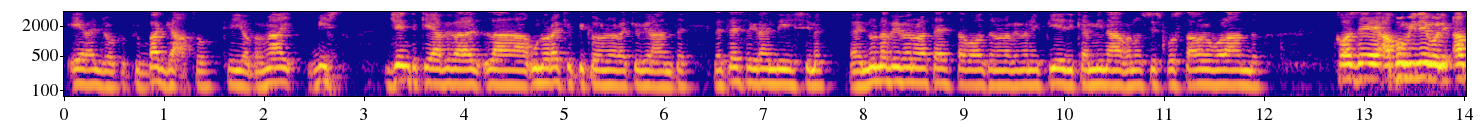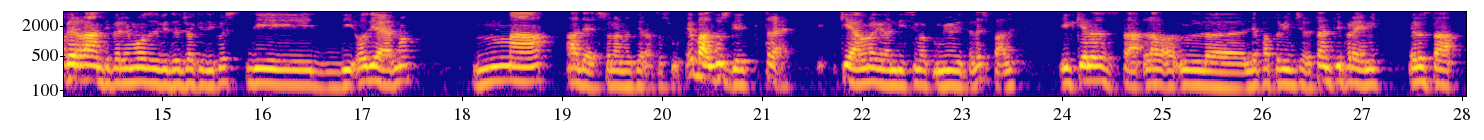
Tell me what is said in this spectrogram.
era il gioco più buggato che io abbia mai visto. Gente che aveva la- la- un orecchio piccolo e un orecchio grande, le teste grandissime, eh, non avevano la testa a volte, non avevano i piedi, camminavano, si spostavano volando. Cose abominevoli, aberranti per il mondo dei videogiochi di, quest- di- di odierno, ma adesso l'hanno tirato su. E Baldur's Gate 3, che ha una grandissima community alle spalle, il che lo sta, la- l- gli ha fatto vincere tanti premi e lo sta,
